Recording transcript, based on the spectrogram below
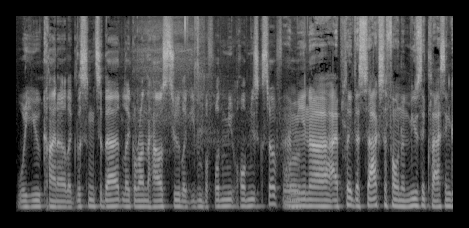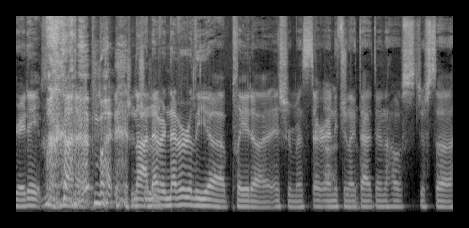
were you kind of like listening to that like around the house too, like even before the mu- whole music stuff? Or? I mean, uh, I played the saxophone in music class in grade eight, but, but True, nah, true. never, never really uh, played uh, instruments or Ah, anything like that during the house. Just, uh,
